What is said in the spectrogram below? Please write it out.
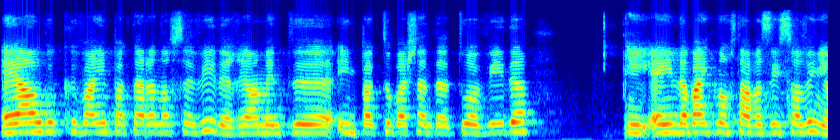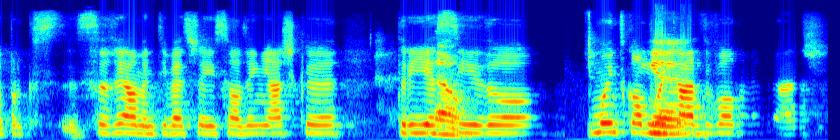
é algo que vai impactar a nossa vida. Realmente impactou bastante a tua vida e ainda bem que não estavas aí sozinha, porque se, realmente estivesses aí sozinha, acho que teria não. sido muito complicado de voltar atrás.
